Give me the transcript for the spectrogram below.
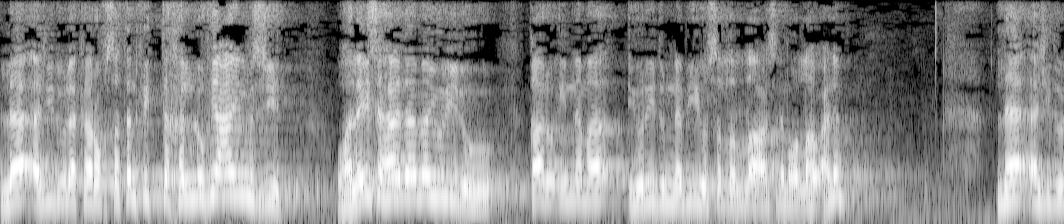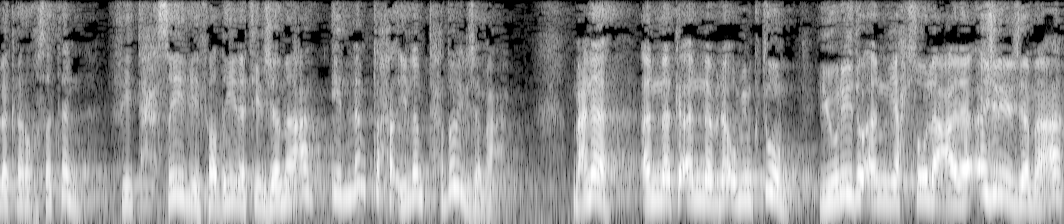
لا أجد لك رخصة في التخلف عن المسجد. وليس هذا ما يريده. قالوا إنما يريد النبي صلى الله عليه وسلم. والله أعلم. لا أجد لك رخصة في تحصيل فضيلة الجماعة إن لم تحضر الجماعة. معناه أن كأن ابن أم مكتوم يريد أن يحصل على أجر الجماعة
